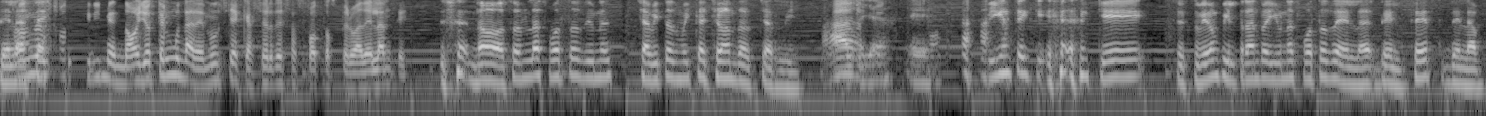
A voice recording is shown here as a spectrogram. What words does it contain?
De Son las fotos crimen, no, yo tengo una denuncia que hacer de esas fotos, pero adelante. no, son las fotos de unas chavitas muy cachondas, Charlie. Ah, ya. Eh. Fíjense que, que, se estuvieron filtrando ahí unas fotos de del set de la,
